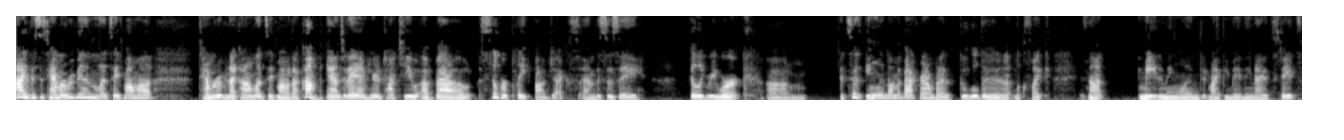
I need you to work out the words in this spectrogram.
Hi, this is Tamara Rubin, Lead Safe Mama, tamararubin.com, leadsafemama.com. And today I'm here to talk to you about silver plate objects. And this is a filigree work. Um, it says England on the background, but I Googled it and it looks like it's not made in England. It might be made in the United States.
